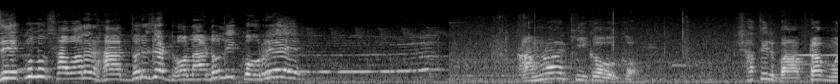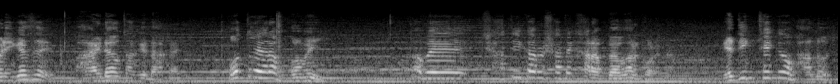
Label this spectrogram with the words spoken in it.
যে কোনো সাবালের হাত ধরে যে ঢলাঢলি করে। আমরা কি কব ক? সাথীর বাপটা মরে গেছে ভাইটাও থাকে ঢাকায়। ও তো এরা হবেই। তবে সাথী কারোর সাথে খারাপ ব্যবহার করে না। এদিক থেকেও ভালো।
